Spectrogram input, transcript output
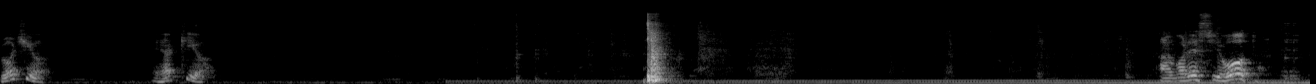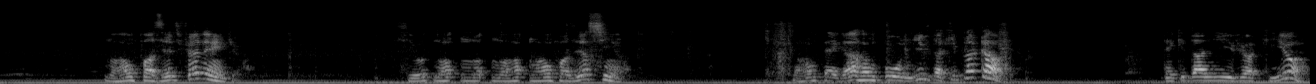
Prontinho. É aqui, ó. Agora esse outro, nós vamos fazer diferente, ó. Esse outro nós, nós, nós vamos fazer assim, ó. Nós vamos pegar, vamos pôr o nível daqui pra cá, ó. Tem que dar nível aqui, ó.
